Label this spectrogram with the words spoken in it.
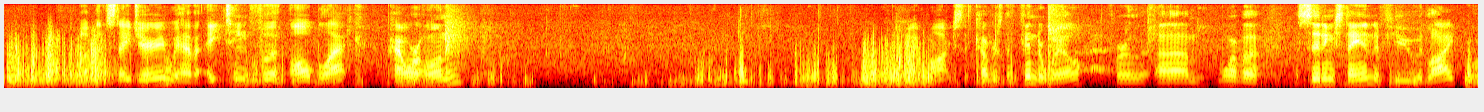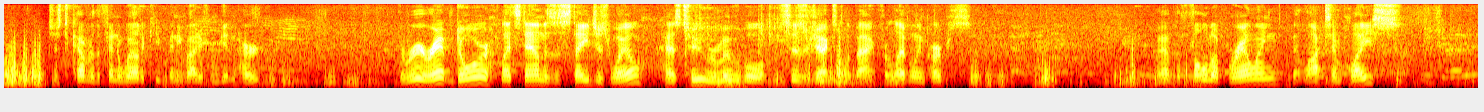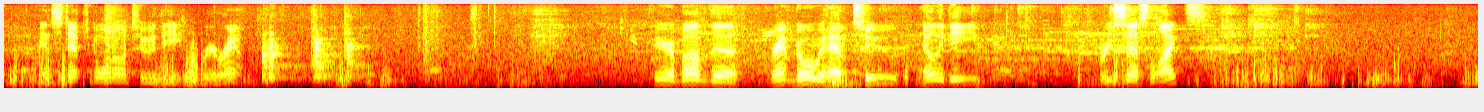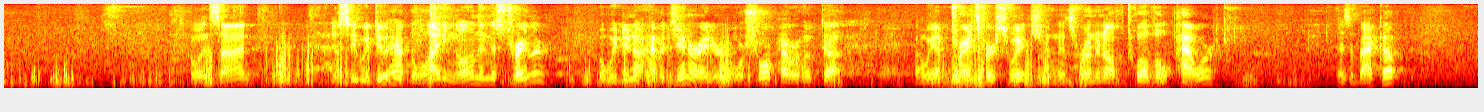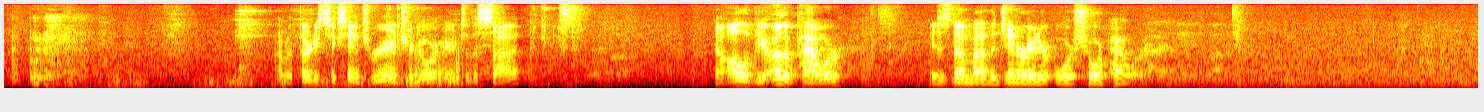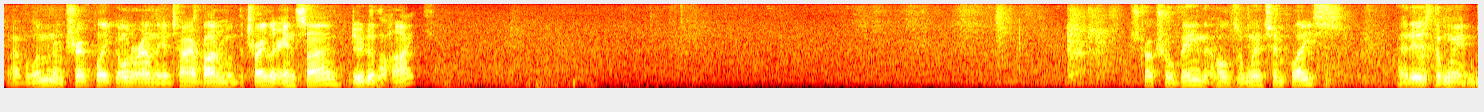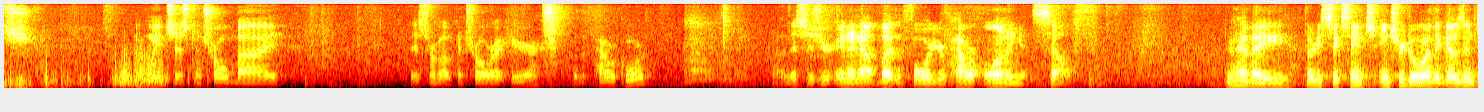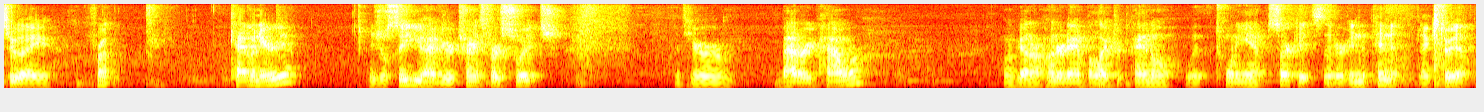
Above that stage area we have an 18 foot all black power awning. A white box that covers the fender well for um, more of a, a sitting stand if you would like or just to cover the fender well to keep anybody from getting hurt. The rear ramp door lets down as a stage as well. Has two removable scissor jacks on the back for leveling purpose. We have the fold-up railing that locks in place and steps going onto the rear ramp. Here above the ramp door we have two LED recessed lights Let's go inside, you'll see we do have the lighting on in this trailer, but we do not have a generator or shore power hooked up. Uh, we have a transfer switch and it's running off 12 volt power as a backup. I have a 36 inch rear entry door here to the side. Now all of your other power is done by the generator or shore power. I have aluminum tread plate going around the entire bottom of the trailer inside due to the height. Structural beam that holds the winch in place. That is the winch. The winch is controlled by this remote control right here with the power cord. Uh, this is your in and out button for your power awning itself do have a 36 inch entry door that goes into a front cabin area. As you'll see, you have your transfer switch with your battery power. We've got our 100 amp electric panel with 20 amp circuits that are independent next to it.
